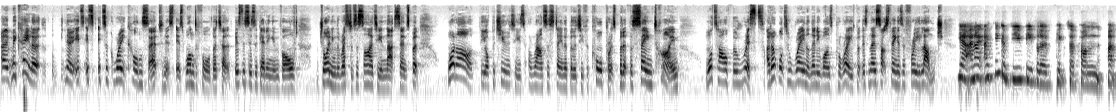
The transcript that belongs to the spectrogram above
Uh, Michaela, you know, it's, it's, it's a great concept and it's, it's wonderful that uh, businesses are getting involved, joining the rest of society in that sense. But what are the opportunities around sustainability for corporates? But at the same time, what are the risks? I don't want to rain on anyone's parade, but there's no such thing as a free lunch. Yeah, and I, I think a few people have picked up on uh,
